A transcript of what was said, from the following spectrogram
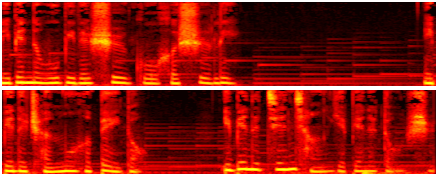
你变得无比的世故和势利，你变得沉默和被动，你变得坚强，也变得懂事。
